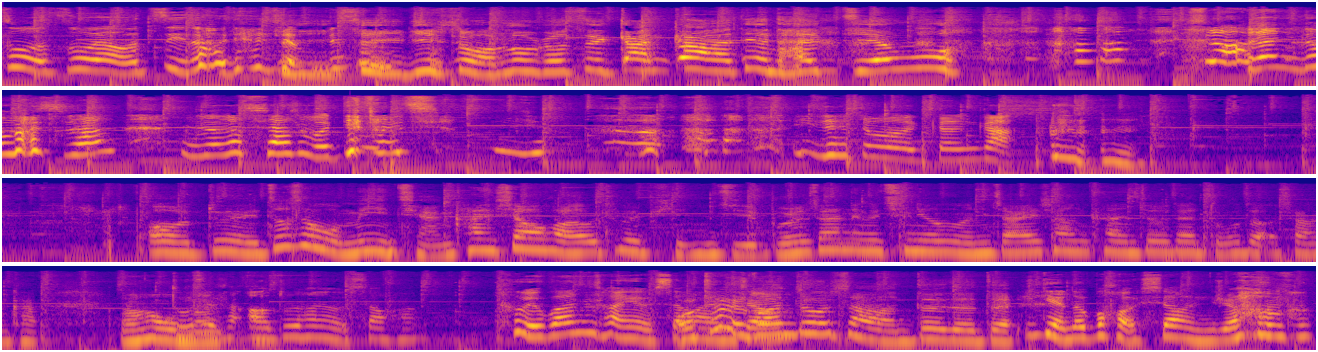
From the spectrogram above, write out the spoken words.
做作呀，我自己都有点这忍不住。这一定是我录过最尴尬的电台节目。是好像你录过其他，你录过其他什么电台节目 一直这么尴尬。哦，对，就是我们以前看笑话都特别贫瘠，不是在那个青年文摘上看，就是在读者上看。然后我们读者上哦，读者上有笑话，特别关注上也有笑话，我特别关注上，对对对，一点都不好笑，你知道吗？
